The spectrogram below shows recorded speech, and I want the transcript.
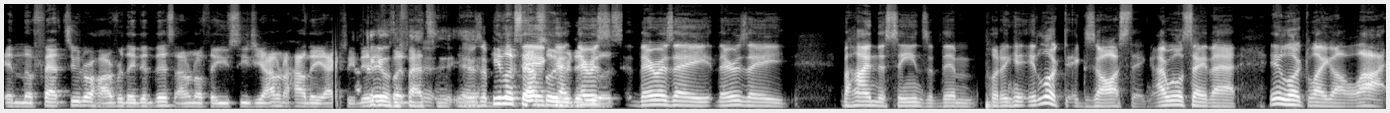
in the fat suit or however they did this. I don't know if they used CGI. I don't know how they actually I did think it. it was a but fat suit. it was a He looks big- absolutely There was ridiculous. there was a there was a behind the scenes of them putting it. It looked exhausting. I will say that it looked like a lot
